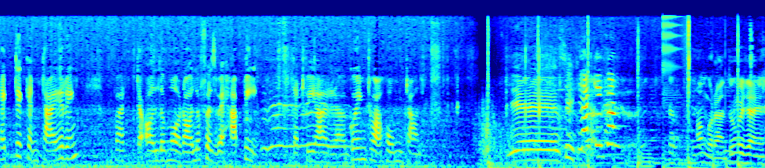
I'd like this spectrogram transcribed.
hectic and tiring, but all the more, all of us were happy that we are uh, going to our hometown. Yes. See. Lucky, come. Amoran, tunggu jangan.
